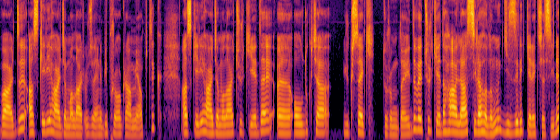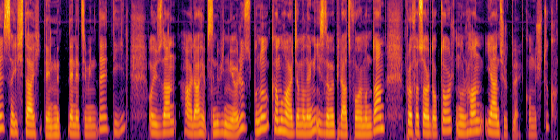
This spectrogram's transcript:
vardı. Askeri harcamalar üzerine bir program yaptık. Askeri harcamalar Türkiye'de e, oldukça yüksek durumdaydı ve Türkiye'de hala silah alımı gizlilik gerekçesiyle Sayıştay denetiminde değil. O yüzden hala hepsini bilmiyoruz. Bunu kamu harcamalarını izleme platformundan Profesör Doktor Nurhan Yentürk'le konuştuk.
